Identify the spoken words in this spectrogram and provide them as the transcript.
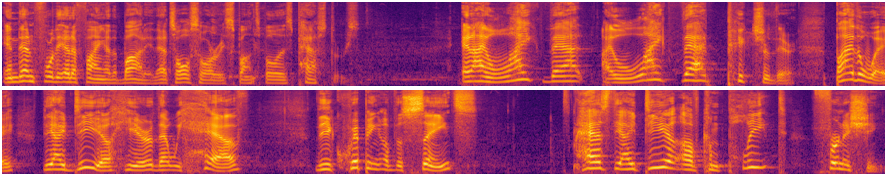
And then for the edifying of the body, that's also our responsibility as pastors. And I like that, I like that picture there. By the way, the idea here that we have, the equipping of the saints, has the idea of complete furnishing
